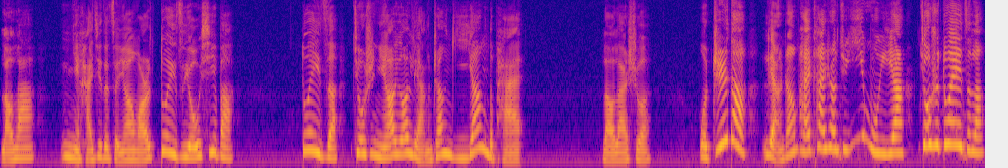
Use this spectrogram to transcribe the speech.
劳拉，你还记得怎样玩对子游戏吧？”对子就是你要有两张一样的牌，劳拉说：“我知道，两张牌看上去一模一样就是对子了。”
